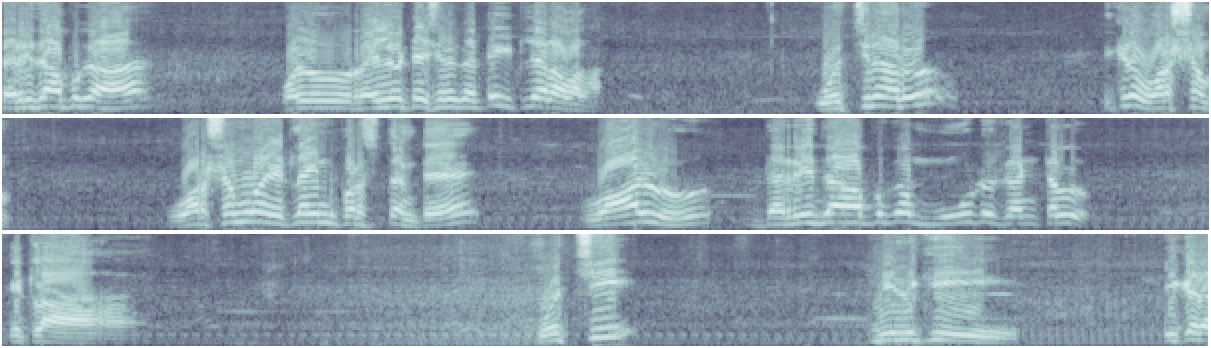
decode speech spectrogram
దరిదాపుగా వాళ్ళు రైల్వే స్టేషన్ కంటే ఇట్లే రావాలా. వచ్చినారు ఇక్కడ వర్షం. వర్షంలో ఎట్లయింది పరిస్థితి అంటే వాళ్ళు దరిదాపుగా మూడు గంటలు ఇట్లా వచ్చి వీళ్ళకి ఇక్కడ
